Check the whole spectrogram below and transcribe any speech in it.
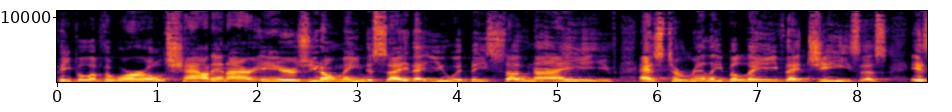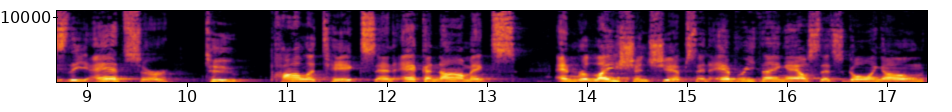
people of the world shout in our ears, you don't mean to say that you would be so naive as to really believe that Jesus is the answer to politics and economics and relationships and everything else that's going on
